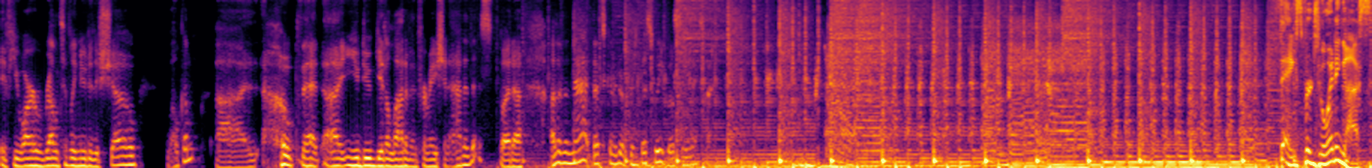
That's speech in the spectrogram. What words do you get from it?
if you are relatively new to the show, welcome uh, hope that uh, you do get a lot of information out of this. But uh, other than that, that's going to do it for this week. We'll see you next time. Thanks for joining us.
